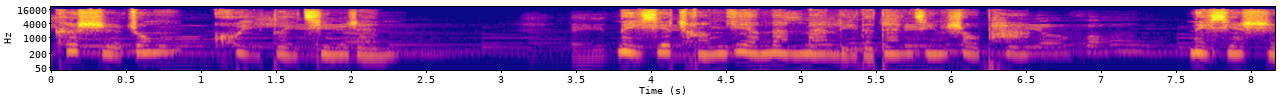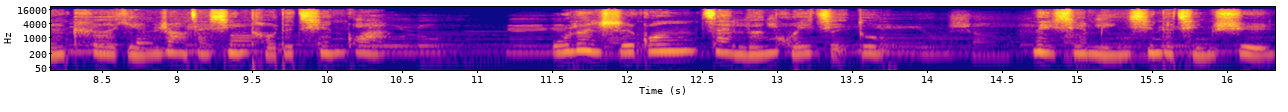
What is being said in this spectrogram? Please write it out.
可始终愧对亲人。那些长夜漫漫里的担惊受怕，那些时刻萦绕在心头的牵挂，无论时光再轮回几度，那些铭心的情绪，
